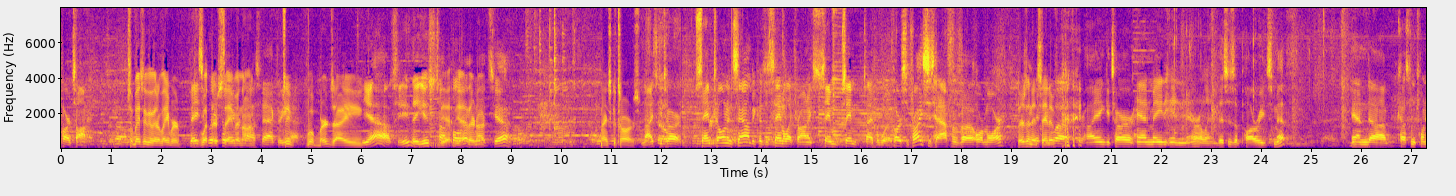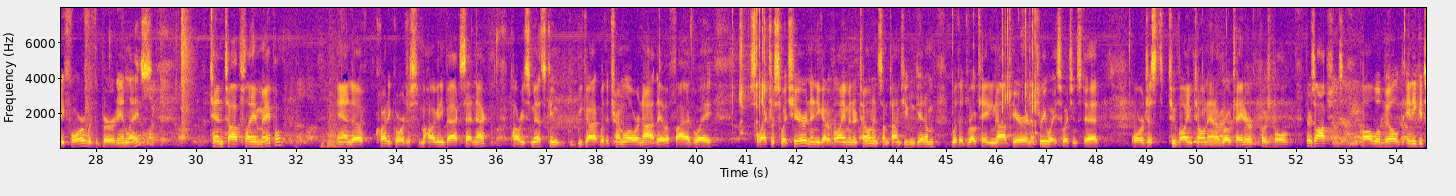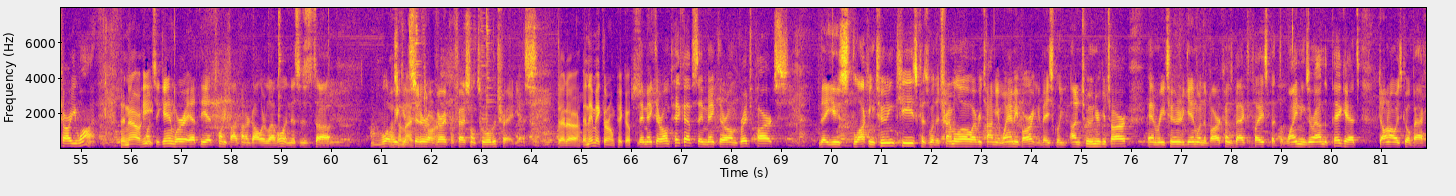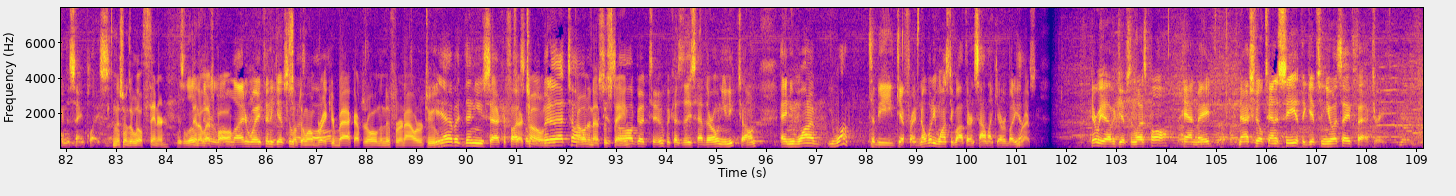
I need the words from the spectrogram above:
parts on it. So basically, their labor, is Basically, what they're it's a labor saving on. cost factor, See, yeah. little bird's eye, Yeah, see, they use top Yeah, yeah, they're not- Yeah, nice guitars. nice guitar. Same tone and sound because the same electronics, same same type of wood. Of course, the price is half of uh, or more. There's an incentive. you, uh, high-end guitar handmade in Maryland. This is a Paul Reed Smith and uh, custom 24 with the bird inlays. 10 top flame maple and uh, quite a gorgeous mahogany back set neck. Reed Smiths can be got with a tremolo or not. They have a five-way selector switch here and then you got a volume and a tone and sometimes you can get them with a rotating knob here and a three-way switch instead or just two volume tone and a rotator push pull there's options paul will build any guitar you want and now he, once again we're at the at $2500 level and this is uh, what That's we a nice consider a very professional tool to trade yes that uh, and they make their own pickups. they make their own pickups they make their own bridge parts they use locking tuning keys because with a tremolo, every time you whammy bar it, you basically untune your guitar and retune it again when the bar comes back to place. But the windings around the peg heads don't always go back in the same place. and this one's a little thinner It's a little, than a thinner, Les a Paul. little lighter weight than a Gibson. Something Les won't Paul. break your back after holding it for an hour or two. Yeah, but then you sacrifice That a little tone. bit of that tone, Tone and that sustain. all good too, because these have their own unique tone, and you want to you want to be different. Nobody wants to go out there and sound like everybody else. Right. Here we have a Gibson Les Paul, handmade, Nashville, Tennessee, at the Gibson USA factory.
